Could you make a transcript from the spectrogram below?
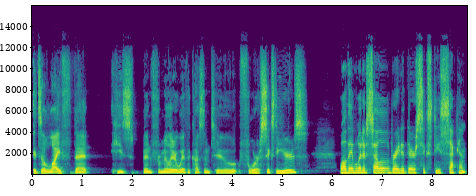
it's a life that he's been familiar with, accustomed to for 60 years. Well, they would have celebrated their 62nd.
